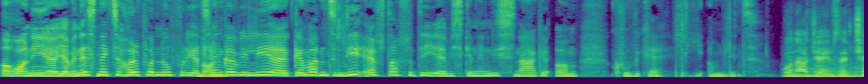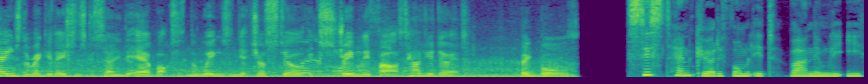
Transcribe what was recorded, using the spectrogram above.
Og Ronny, øh, jeg vil næsten ikke tage hold på den nu, fordi jeg Nej. tænker, at vi lige øh, gemmer den til lige efter, fordi øh, vi skal nemlig snakke om Kubica lige om lidt. Well, now, James, they've changed the regulations concerning the air boxes and the wings, and yet you're still extremely fast. How do you do it? Big balls. Sidst han kørte Formel 1 var nemlig i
